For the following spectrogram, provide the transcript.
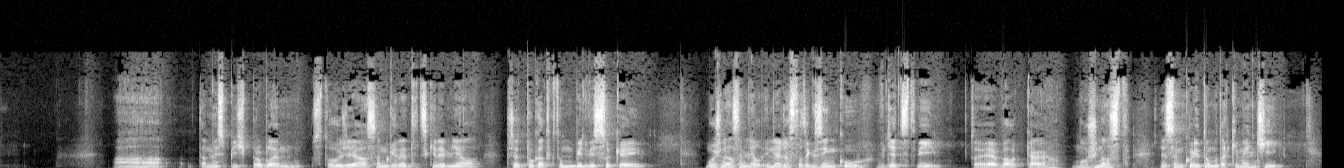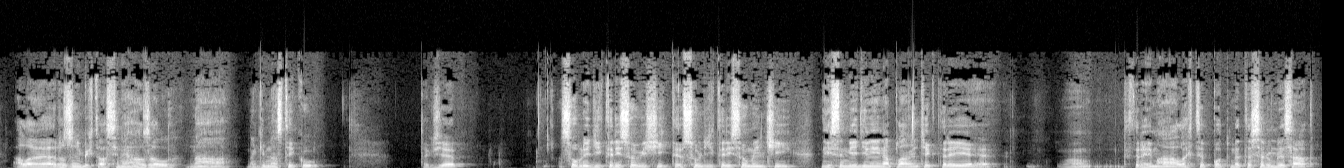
A tam je spíš problém z toho, že já jsem geneticky neměl předpoklad k tomu být vysoký. Možná jsem měl i nedostatek zinku v dětství, to je velká možnost, že jsem kvůli tomu taky menší, ale rozhodně bych to asi neházel na, na gymnastiku. Takže jsou lidi, kteří jsou vyšší, jsou lidi, kteří jsou menší. Nejsem jediný na planetě, který, je, který má lehce pod 1,70 m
